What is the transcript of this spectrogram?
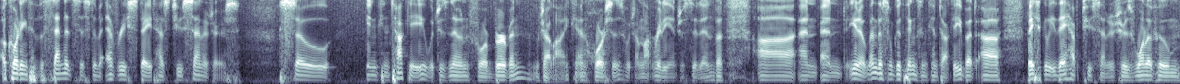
according to the Senate system, every state has two senators. So in Kentucky, which is known for bourbon, which I like, and horses, which I'm not really interested in, but uh, and and you know, and there's some good things in Kentucky, but uh, basically they have two senators, one of whom.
